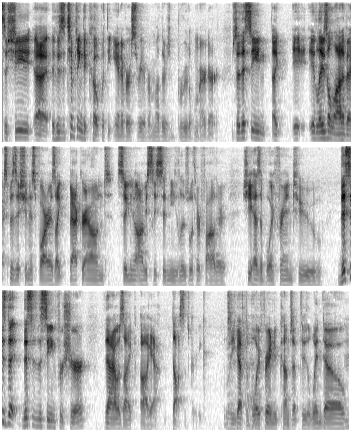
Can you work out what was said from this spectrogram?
So she, uh, who's attempting to cope with the anniversary of her mother's brutal murder. So this scene, like, it, it lays a lot of exposition as far as like background. So you know, obviously Sidney lives with her father. She has a boyfriend who. This is the this is the scene for sure that I was like, oh yeah, Dawson's Creek. So You got the boyfriend who comes up through the window.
